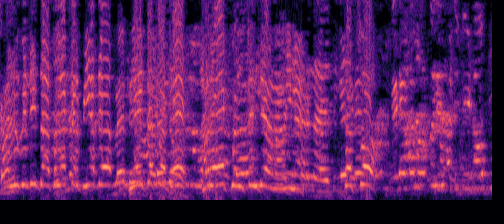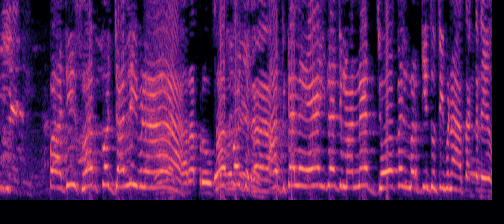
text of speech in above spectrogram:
ਸਾਨੂੰ ਕਹਿੰਦੀ 10 ਲੱਖ ਰੁਪਇਆ ਦਿਓ। ਨਹੀਂ ਤਾਂ ਤੁਹਾਡੇ ਹਰੇਕ ਫੰਕਸ਼ਨ 'ਚ ਆਵਾਂਗੀ ਮੈਂ। ਦੱਸੋ। ਜਿਹੜੇ ਇਹਨਾਂ ਕੋਲ ਪਰੇ ਸਰਟੀਫਿਕੇਟ ਆ ਉਹ ਕੀ ਹੈ ਜੀ? ਭਾਜੀ ਸਭ ਕੁਝ ਜਾਲੀ ਬਣਾਇਆ ਸਭ ਕੁਝ। ਅੱਜ ਕੱਲ ਇਹ ਦਾ ਜ਼ਮਾਨਾ ਹੈ, ਜੋ ਕੁਝ ਮਰਜ਼ੀ ਤੁਸੀਂ ਬਣਾ ਸਕਦੇ ਹੋ।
